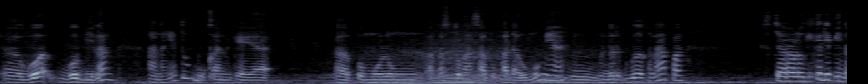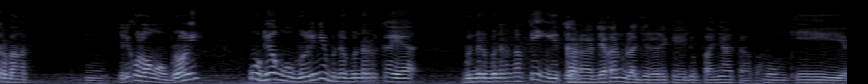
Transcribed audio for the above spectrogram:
eh, gua gua bilang anaknya tuh bukan kayak eh, pemulung apa tukang sapu pada umumnya Hmm. menurut gua kenapa secara logika dia pinter banget Hmm. jadi kalau ngobrol nih uh dia ngobrol ini bener-bener kayak bener-bener ngerti gitu Karena dia kan belajar dari kehidupan nyata, Pak. mungkin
